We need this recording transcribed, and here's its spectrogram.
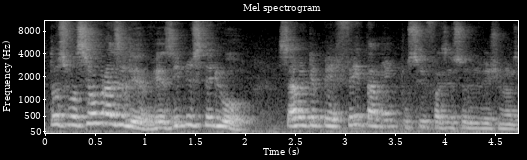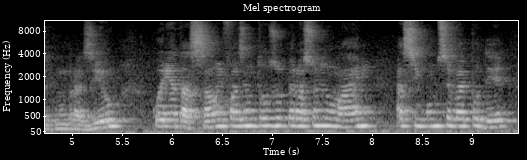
Então, se você é um brasileiro, reside no exterior, saiba que é perfeitamente possível fazer seus investimentos aqui no Brasil, com orientação e fazendo todas as operações online, assim como você vai poder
